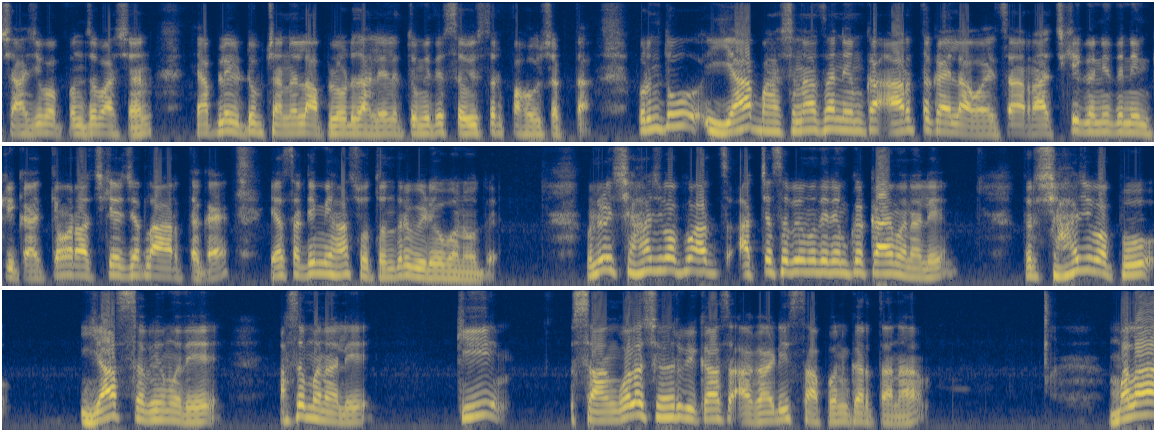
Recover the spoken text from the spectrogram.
शहाजी बापूंचं भाषण हे आपल्या युट्यूब चॅनलला अपलोड झालेलं आहे. तुम्ही ते सविस्तर पाहू शकता. परंतु या भाषणाचा नेमका अर्थ काय लावायचा? राजकीय गणित नेमकी काय? किंवा राजकीय याच्यातला अर्थ काय? यासाठी मी हा स्वतंत्र व्हिडिओ बनवतोय. मंडळी शहाजी बापू आज आजच्या सभेमध्ये नेमकं काय म्हणाले? तर शहाजी बापू या सभेमध्ये असं म्हणाले की सांगोला शहर विकास आघाडी स्थापन करताना मला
